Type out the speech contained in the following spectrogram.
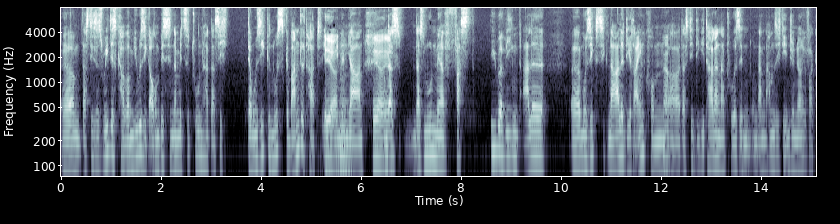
ähm, dass dieses Rediscover Music auch ein bisschen damit zu tun hat, dass sich der Musikgenuss gewandelt hat in, Ja. in den Jahren. Ja, und ja. dass, dass nunmehr fast überwiegend alle äh, Musiksignale, die reinkommen, äh, dass die digitaler Natur sind. Und dann haben sich die Ingenieure gefragt,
